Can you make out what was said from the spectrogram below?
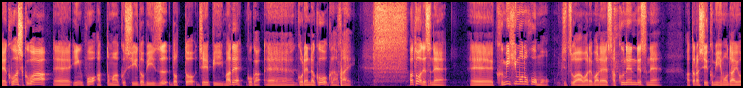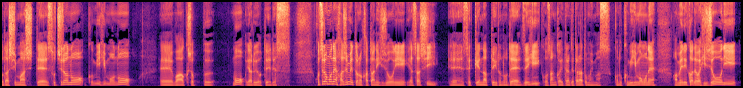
えー、詳しくは、えー、info.seedbees.jp までごが、えー、ご連絡をください。あとはですね、えー、組紐の方も、実は我々昨年ですね、新しい組紐台を出しまして、そちらの組紐の、えー、ワークショップもやる予定です。こちらもね、初めての方に非常に優しい、えー、設計になっているので、ぜひご参加いただけたらと思います。この組紐もね、アメリカでは非常に、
